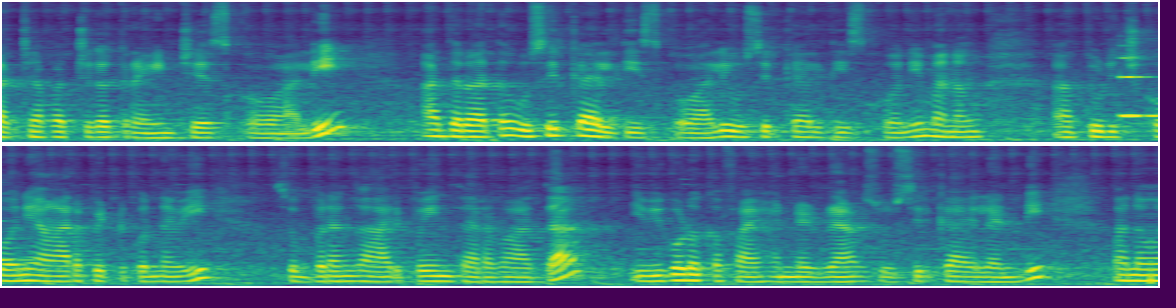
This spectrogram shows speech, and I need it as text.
కచ్చాపచ్చగా గ్రైండ్ చేసుకోవాలి. ఆ తర్వాత ఉసిరికాయలు తీసుకోవాలి. ఉసిరికాయలు తీసుకొని మనం తుడుచుకొని ఆరబెట్టుకున్నవి శుభ్రంగా ఆరిపోయిన తర్వాత ఇవి కూడా ఒక ఫైవ్ హండ్రెడ్ గ్రామ్స్ ఉసిరికాయలండి. మనం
